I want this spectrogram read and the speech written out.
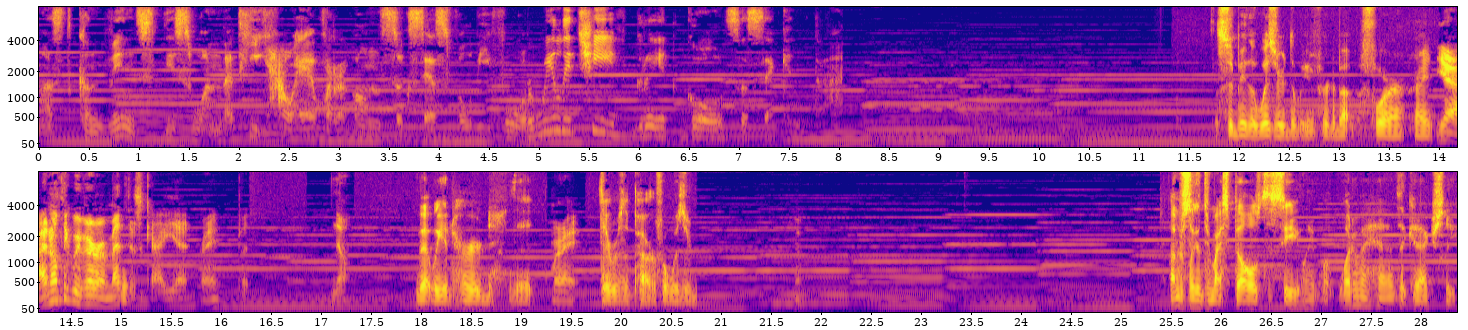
must convince this one that he, however unsuccessful before, will achieve great goals a second time. This would be the wizard that we've heard about before, right? Yeah, I don't think we've ever met this guy yet, right? But No. But we had heard that right. there was a powerful wizard. I'm just looking through my spells to see wait, what, what do I have that could actually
